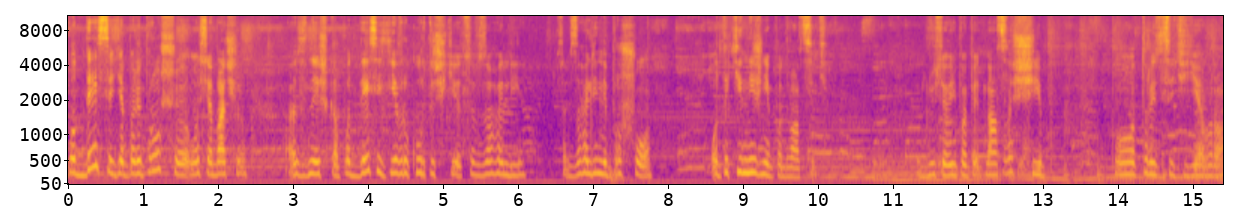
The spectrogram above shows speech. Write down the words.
По 10, я перепрошую, ось я бачу знижка. По 10 євро курточки. Це взагалі. Це взагалі не про що. От нижні по 20. Дивлюся і по 15 щіп, по 30 євро.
